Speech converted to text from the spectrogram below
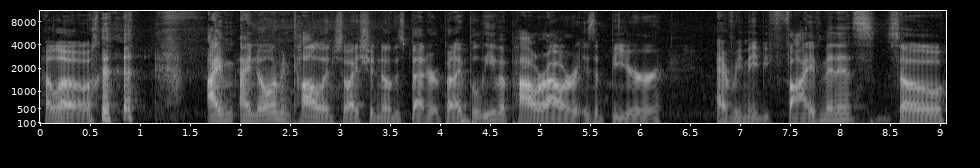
Hello. I I know I'm in college, so I should know this better, but I believe a power hour is a beer every maybe five minutes. So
